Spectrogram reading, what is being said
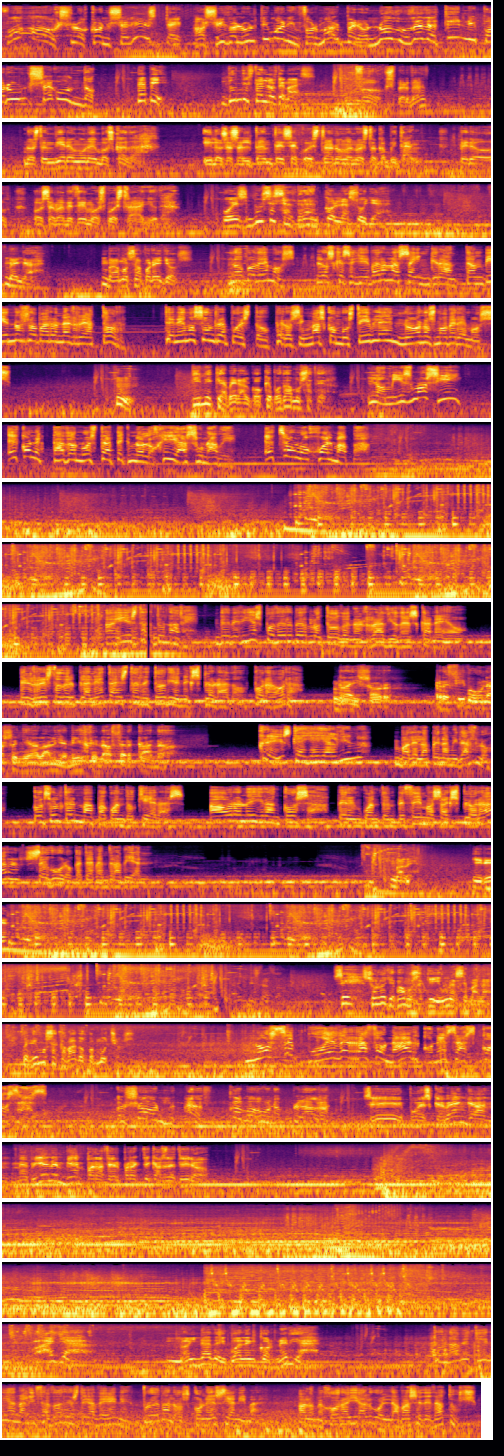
Fox, lo conseguiste. Has sido el último en informar, pero no dudé de ti ni por un segundo. Pepi, ¿dónde están los demás? Fox, ¿verdad? Nos tendieron una emboscada y los asaltantes secuestraron a nuestro capitán. Pero os agradecemos vuestra ayuda. Pues no se saldrán con la suya. Venga, vamos a por ellos. No podemos. Los que se llevaron a Saint Grant también nos robaron el reactor. Tenemos un repuesto, pero sin más combustible no nos moveremos. Hmm, Tiene que haber algo que podamos hacer. Lo mismo sí. He conectado nuestra tecnología a su nave. Echa un ojo al mapa. Ahí está tu nave. Deberías poder verlo todo en el radio de escaneo. El resto del planeta es territorio inexplorado, por ahora. Razor, recibo una señal alienígena cercana. ¿Creéis que ahí hay alguien? Vale la pena mirarlo. Consulta el mapa cuando quieras. Ahora no hay gran cosa, pero en cuanto empecemos a explorar, seguro que te vendrá bien. Vale, iré. Sí, solo llevamos aquí una semana, pero hemos acabado con muchos. No se puede razonar con esas cosas. Son eh, como una plaga. Sí, pues que vengan. Me vienen bien para hacer prácticas de tiro. ¡Vaya! No hay nada igual en Corneria. Analizadores de ADN. Pruébalos con ese animal. A lo mejor hay algo en la base de datos.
